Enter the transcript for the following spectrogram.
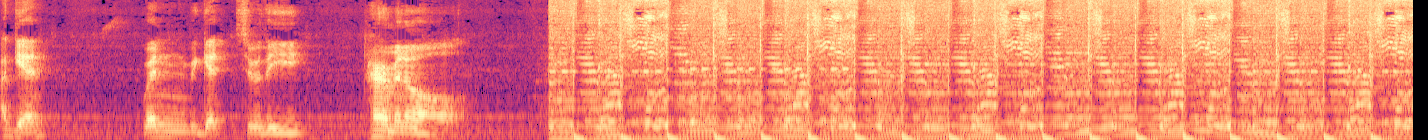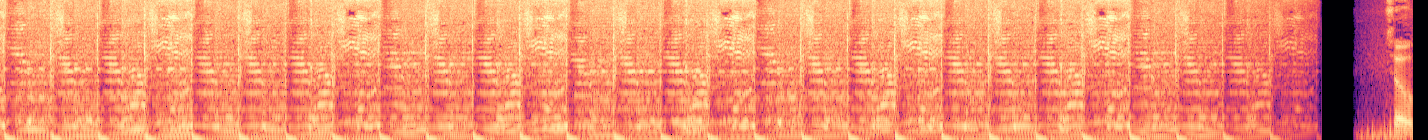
again when we get to the terminal. So,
